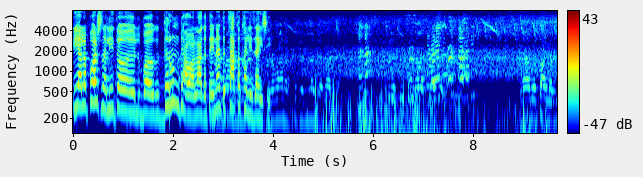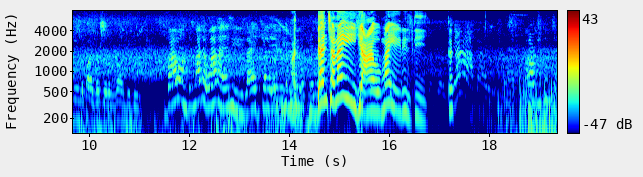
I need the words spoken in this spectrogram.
की याला पर्सनली धरून ठेवावं लागत आहे ना तर बाबा म्हणतो माझ्या गायब केला एक त्यांच्या नाही ह्या माई रील ती. मला तुमच्या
